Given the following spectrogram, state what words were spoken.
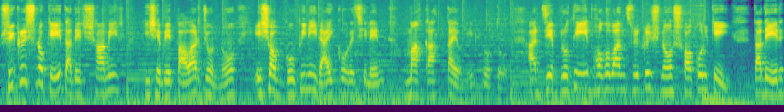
শ্রীকৃষ্ণকে তাদের স্বামীর হিসেবে পাওয়ার জন্য এসব গোপিনীরাই করেছিলেন মা কাত্তায়নীর ব্রত। আর যে ব্রতে ভগবান শ্রীকৃষ্ণ সকলকেই তাদের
